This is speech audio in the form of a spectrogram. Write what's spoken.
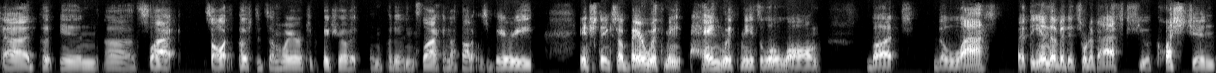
Tad, put in uh, Slack. Saw it posted somewhere, took a picture of it, and put it in Slack. And I thought it was very interesting. So bear with me, hang with me. It's a little long, but the last at the end of it, it sort of asks you a question,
